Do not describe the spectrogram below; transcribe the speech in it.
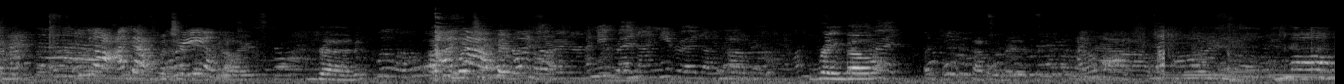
Emma? I got three of? Red. What's your favorite color? I need red, I need red, I need. Rainbow. That's. Mom.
